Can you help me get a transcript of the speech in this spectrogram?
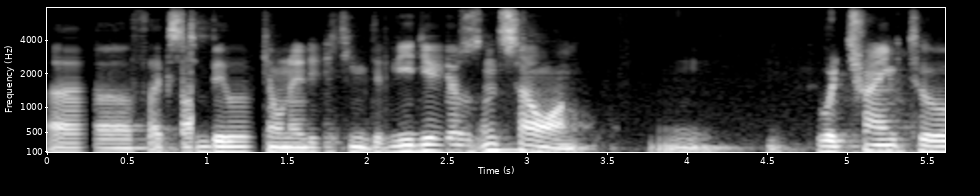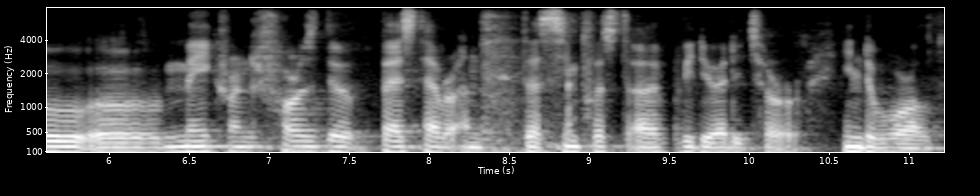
uh, flexibility on editing the videos and so on. Mm, we're trying to uh, make Render Forest the best ever and the simplest uh, video editor in the world.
